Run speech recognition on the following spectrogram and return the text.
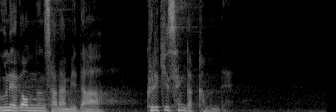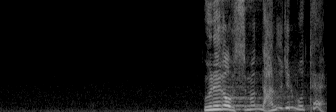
은혜가 없는 사람이다. 그렇게 생각하면 돼. 은혜가 없으면 나누질 못해.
